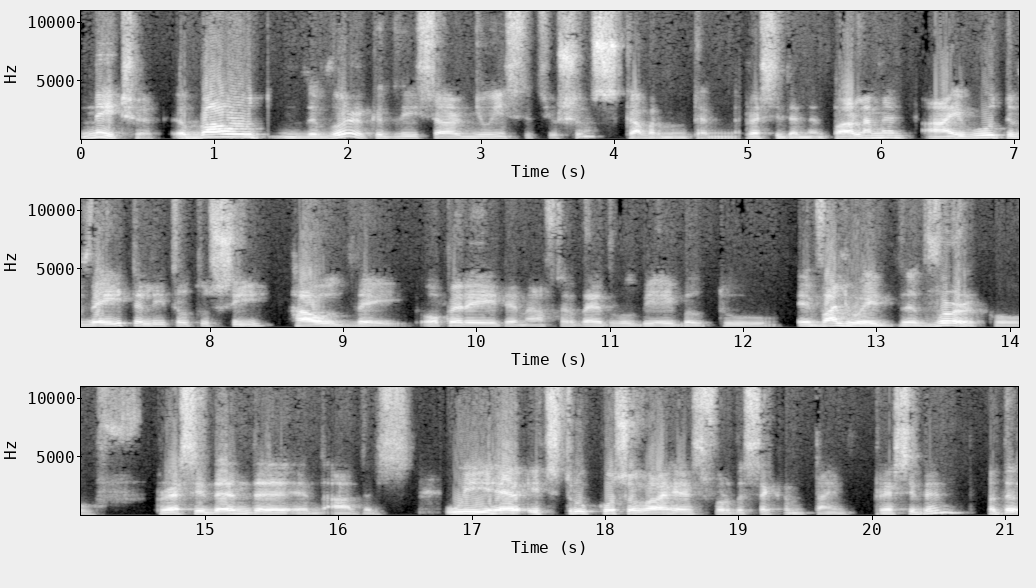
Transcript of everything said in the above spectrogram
nature. About the work, these are new institutions, government and president and parliament. I would wait a little to see how they operate and after that we'll be able to evaluate the work of president and others. We have, it's true, Kosovo has for the second time president, but the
